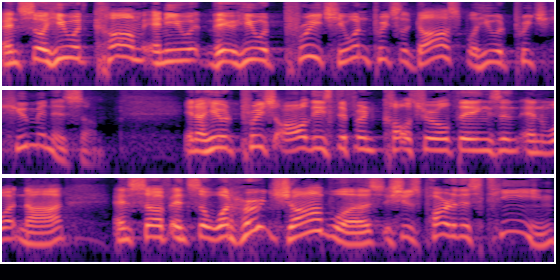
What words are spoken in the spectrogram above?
And so he would come and he would, they, he would preach. He wouldn't preach the gospel, he would preach humanism. You know, he would preach all these different cultural things and, and whatnot. And so, and so what her job was, she was part of this team.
